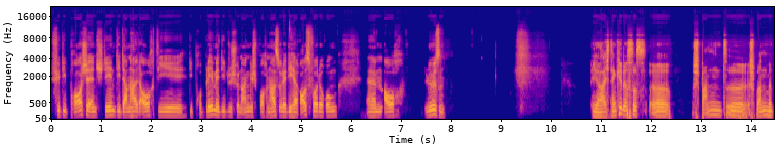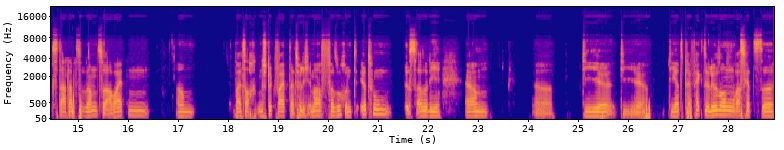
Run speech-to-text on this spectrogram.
für die Branche entstehen, die dann halt auch die, die Probleme, die du schon angesprochen hast, oder die Herausforderungen ähm, auch lösen. Ja, ich denke, dass das äh, spannend, äh, spannend mit Startups zusammenzuarbeiten, ähm, weil es auch ein Stück weit natürlich immer Versuch und Irrtum ist. Also die, ähm, äh, die, die, die jetzt perfekte Lösung, was jetzt, äh,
